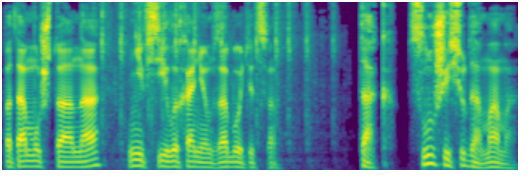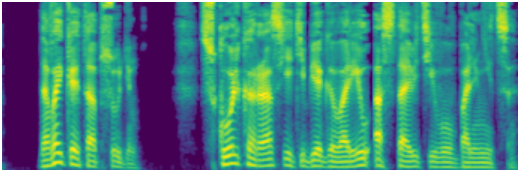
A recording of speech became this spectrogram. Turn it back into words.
потому что она не в силах о нем заботиться. «Так, слушай сюда, мама. Давай-ка это обсудим. Сколько раз я тебе говорил оставить его в больнице?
